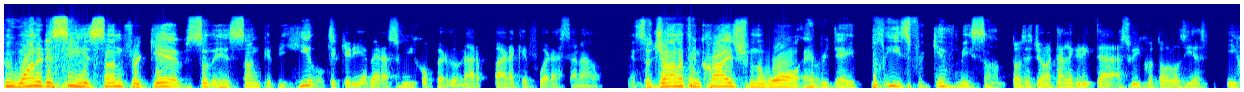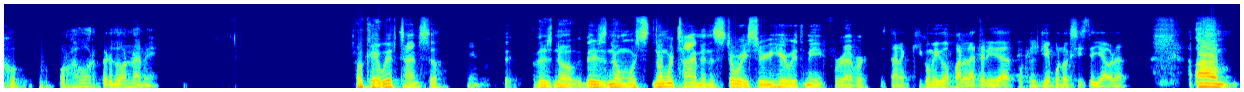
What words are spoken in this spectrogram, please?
who wanted to see his son forgive so that his son could be healed. que quería ver a su hijo perdonar para que fuera sanado. And so Jonathan cries from the wall every day, please forgive me, son. Entonces Jonathan le grita a su hijo todos los días, hijo, por favor, perdóname. Okay, we have time still. Yeah. There's no there's no more no more time in the story, so you're here with me forever. Están aquí conmigo para la eternidad porque el tiempo no existe ya ahora. Um,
